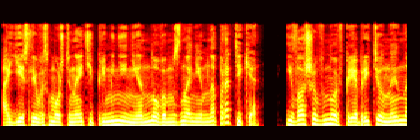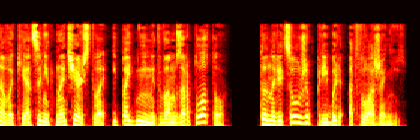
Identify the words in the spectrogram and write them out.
А если вы сможете найти применение новым знаниям на практике, и ваши вновь приобретенные навыки оценит начальство и поднимет вам зарплату, то налицо уже прибыль от вложений.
